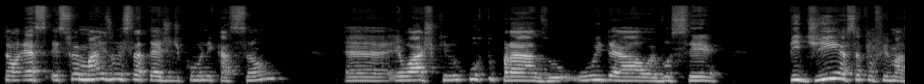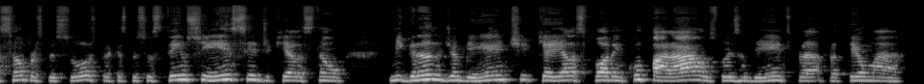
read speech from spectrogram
Então, essa, isso é mais uma estratégia de comunicação. É, eu acho que no curto prazo, o ideal é você pedir essa confirmação para as pessoas, para que as pessoas tenham ciência de que elas estão migrando de ambiente, que aí elas podem comparar os dois ambientes para ter uma,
